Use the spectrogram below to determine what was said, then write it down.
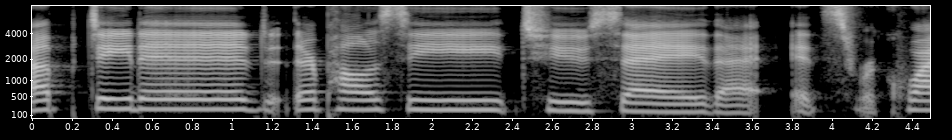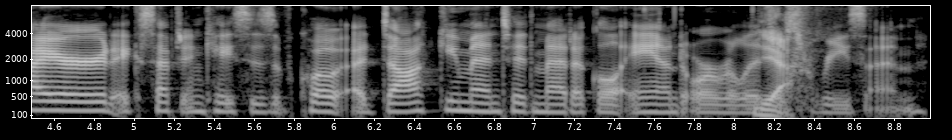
updated their policy to say that it's required except in cases of quote a documented medical and or religious Yeah. reason.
